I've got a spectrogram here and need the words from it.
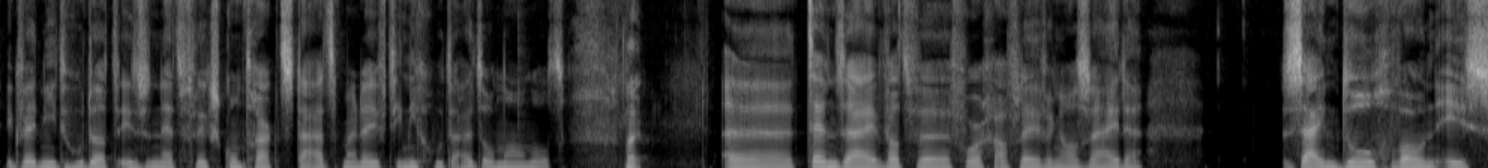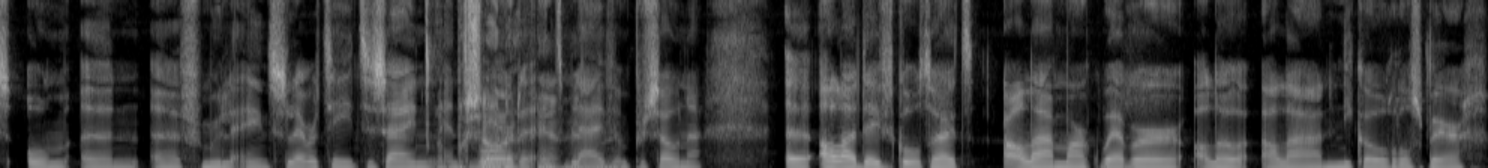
Ik weet niet hoe dat in zijn Netflix-contract staat, maar daar heeft hij niet goed uit onderhandeld. Nee. Eh, tenzij, wat we vorige aflevering al zeiden, zijn doel gewoon is om een eh, Formule 1 celebrity te zijn Een en persona, te worden en ja, te blijven, ja. een persona. Eh à la David Coulthard, à la Mark Webber, à la, à la Nico Rosberg.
